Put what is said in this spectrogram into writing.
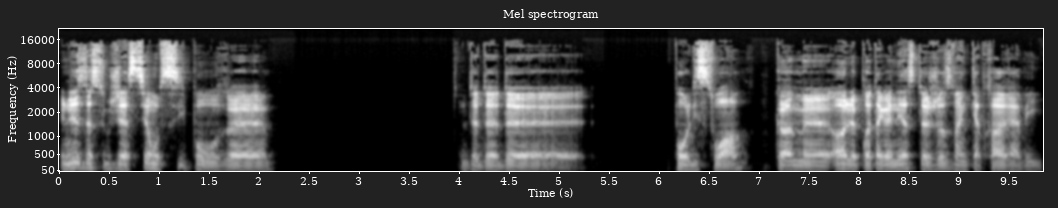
Une liste de suggestions aussi pour. Euh, de, de, de, pour l'histoire. Comme oh, le protagoniste a juste 24 heures à vivre.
